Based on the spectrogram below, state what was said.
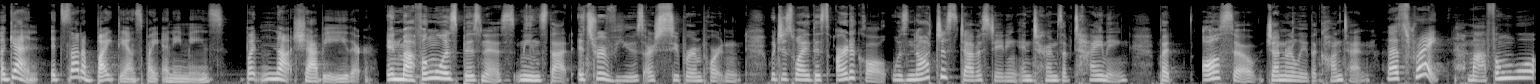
Again, it's not a ByteDance by any means, but not shabby either. In Ma Fengwo's business means that its reviews are super important, which is why this article was not just devastating in terms of timing, but also generally the content. That's right. Ma Feng Fengwo,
